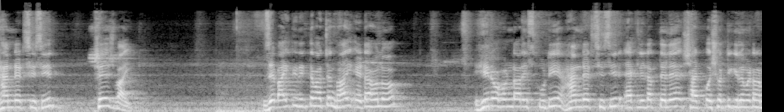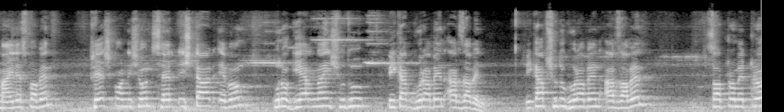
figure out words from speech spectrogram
হান্ড্রেড সিসির ফ্রেশ বাইক যে বাইকটি দেখতে পাচ্ছেন ভাই, এটা হলো হিরো হোন্ডার স্কুটি, হান্ড্রেড সিসির এক লিটার তেলে ষাট পঁয়ষট্টি কিলোমিটার মাইলেজ পাবেন। ফ্রেশ কন্ডিশন সেলফ স্টার্ট এবং কোনো গিয়ার নাই, শুধু পিক ঘোরাবেন আর যাবেন। পিক শুধু ঘোরাবেন আর যাবেন। চট্র মেট্রো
